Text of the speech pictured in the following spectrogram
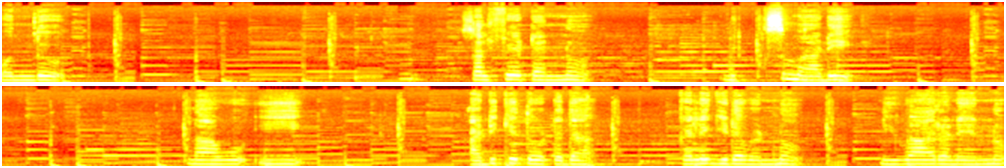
ಒಂದು ಸಲ್ಫೇಟನ್ನು ಮಿಕ್ಸ್ ಮಾಡಿ ನಾವು ಈ ಅಡಿಕೆ ತೋಟದ ಕಲೆಗಿಡವನ್ನು ನಿವಾರಣೆಯನ್ನು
